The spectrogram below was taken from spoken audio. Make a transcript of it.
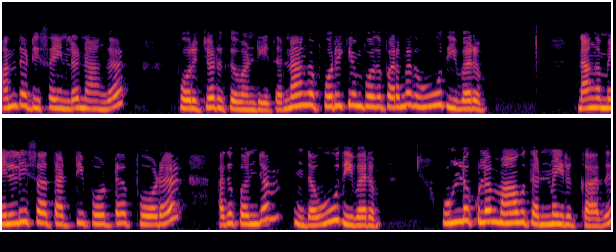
அந்த டிசைனில் நாங்கள் பொறிச்செடுக்க எடுக்க வேண்டியது. நாங்கள் பொரிக்கும் போது பாருங்கள் அது ஊதி வரும். நாங்கள் மெல்லிசா தட்டி போட்ட போட அது கொஞ்சம் இந்த ஊதி வரும். உள்ளுக்குள்ளே மாவு தன்மை இருக்காது.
